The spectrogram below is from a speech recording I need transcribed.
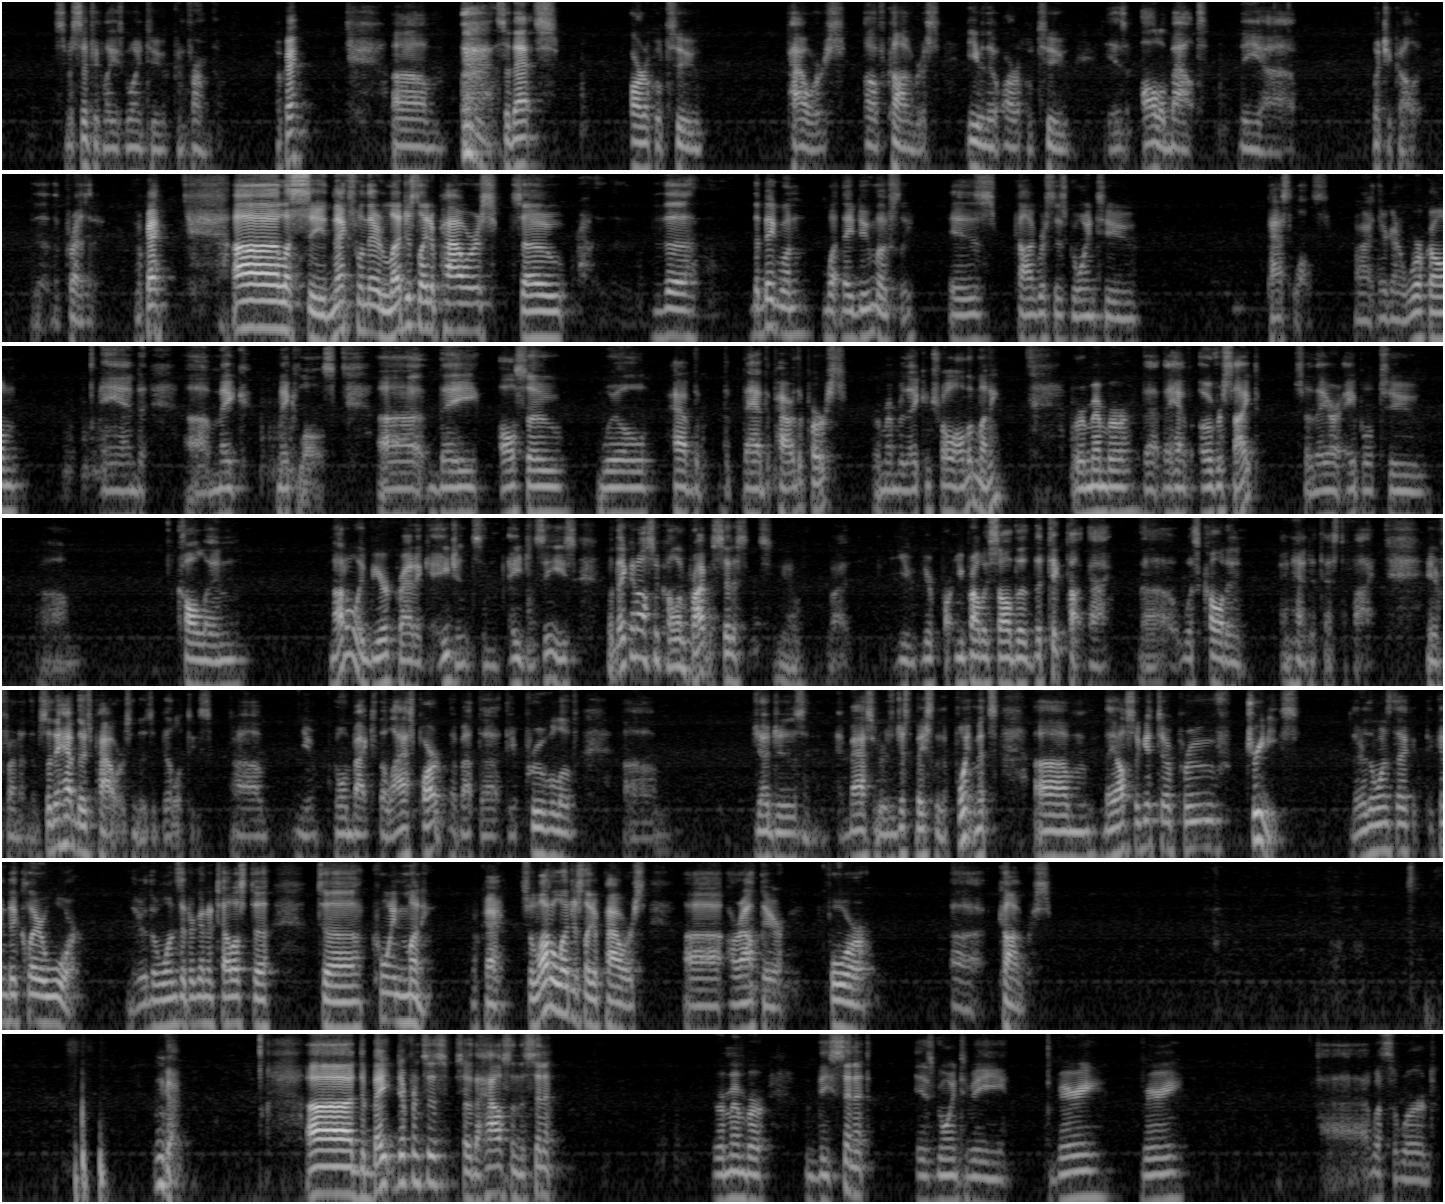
specifically is going to confirm them. Okay? Um, so that's Article 2 powers of Congress, even though Article 2 is all about the, uh, what you call it, the, the president. Okay? Uh, let's see. Next one there legislative powers. So the the big one, what they do mostly, is Congress is going to pass laws. All right, they're going to work on and uh, make make laws. Uh, they also will have the, the they have the power of the purse. Remember, they control all the money. Remember that they have oversight, so they are able to um, call in not only bureaucratic agents and agencies, but they can also call in private citizens. You know, you you probably saw the the TikTok guy uh, was called in and had to testify in front of them. So they have those powers and those abilities. Um, you know, going back to the last part about the the approval of um, judges and ambassadors, just basically appointments. Um, they also get to approve treaties. They're the ones that can declare war. They're the ones that are going to tell us to to coin money. Okay, so a lot of legislative powers uh, are out there for uh, Congress. Okay. Uh, debate differences. So the House and the Senate. Remember, the Senate is going to be very, very, uh, what's the word?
